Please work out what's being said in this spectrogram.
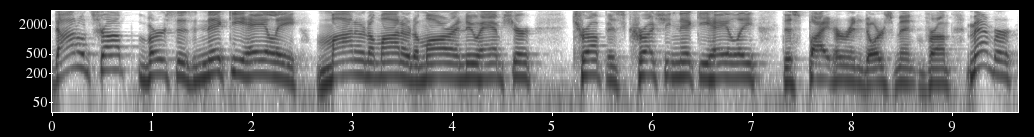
Donald Trump versus Nikki Haley, mano to mano tomorrow in New Hampshire. Trump is crushing Nikki Haley despite her endorsement from. Remember,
